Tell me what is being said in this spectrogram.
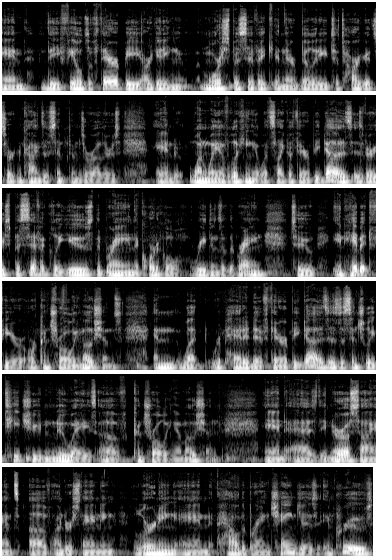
And the fields of therapy are getting more specific in their ability to target certain kinds of symptoms or others. And one way of looking at what psychotherapy does is very specifically use the brain, the cortical regions of the brain, to inhibit fear or control emotions. And what repetitive therapy does is essentially teach you new ways of controlling emotion. And as the neuroscience of understanding learning and how the brain changes improves,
